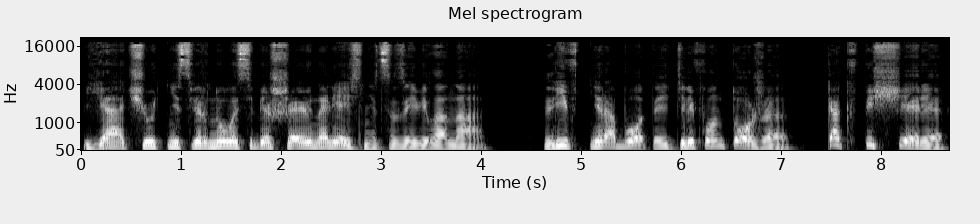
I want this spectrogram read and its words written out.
«Я чуть не свернула себе шею на лестнице», — заявила она. «Лифт не работает, телефон тоже, как в пещере».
